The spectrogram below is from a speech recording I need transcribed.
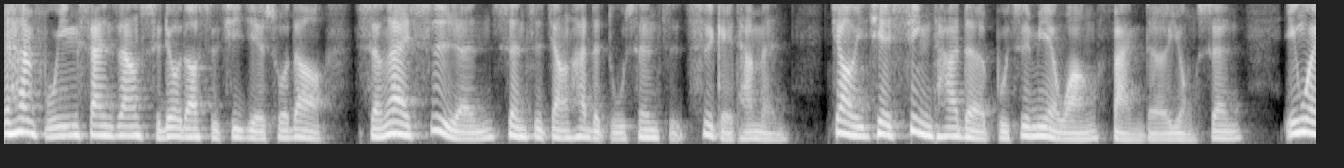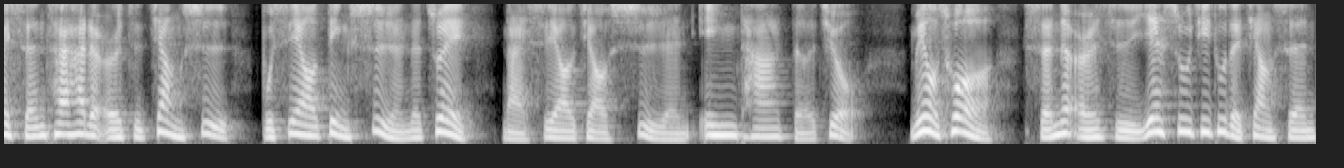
约翰福音三章十六到十七节说到：“神爱世人，甚至将他的独生子赐给他们，叫一切信他的不至灭亡，反得永生。因为神差他的儿子降世，不是要定世人的罪，乃是要叫世人因他得救。没有错，神的儿子耶稣基督的降生，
